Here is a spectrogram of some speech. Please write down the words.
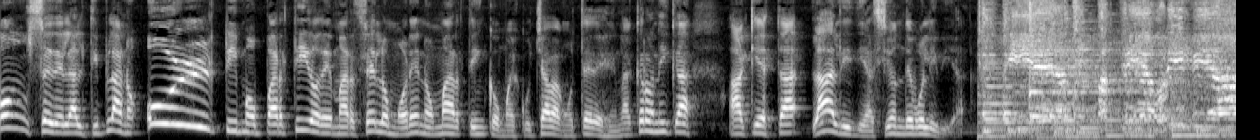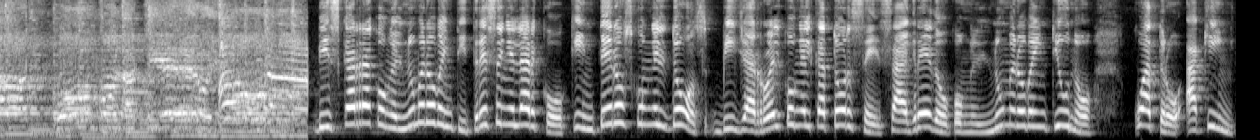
11 del Altiplano, último partido de Marcelo Moreno Martín, como escuchaban ustedes en la crónica. Aquí está la alineación de Bolivia. patria Bolivia, como la quiero yo. Vizcarra con el número 23 en el arco, Quinteros con el 2, Villarroel con el 14, Sagredo con el número 21, 4. Aquín,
